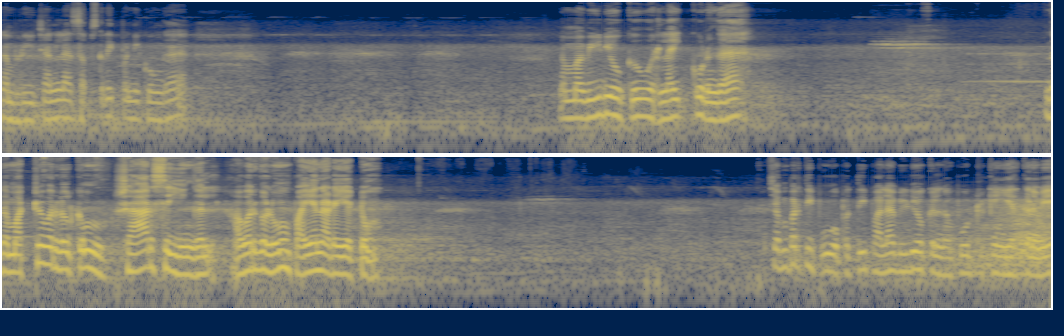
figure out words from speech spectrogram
நம்மளுடைய சேனலை சப்ஸ்கிரைப் பண்ணிக்கோங்க. நம்ம வீடியோவுக்கு ஒரு லைக் கொடுங்க. இந்த மற்றவர்களுக்கும் ஷேர் செய்யுங்கள் அவர்களும் பயனடையட்டும். செம்பருத்தி பூவை பற்றி பல வீடியோக்கள் நான் போட்டிருக்கேன் ஏற்கனவே.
